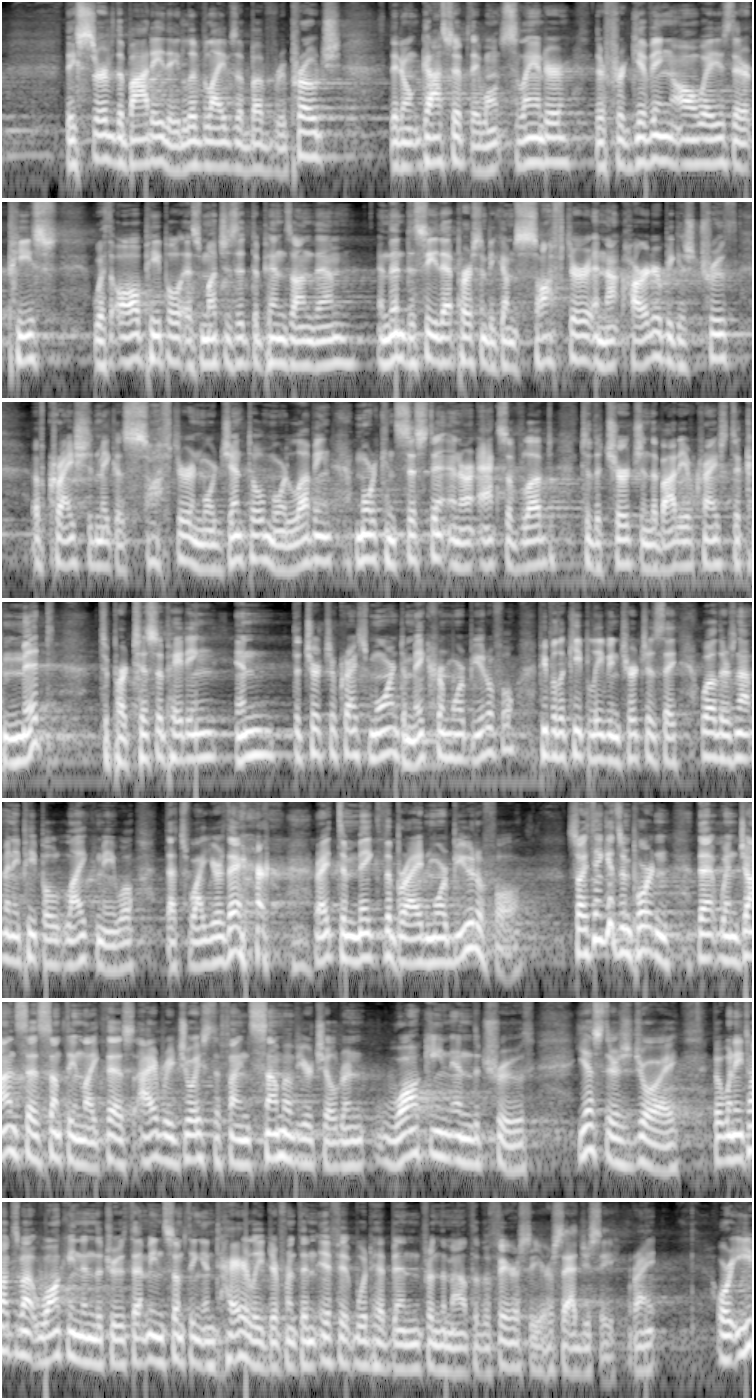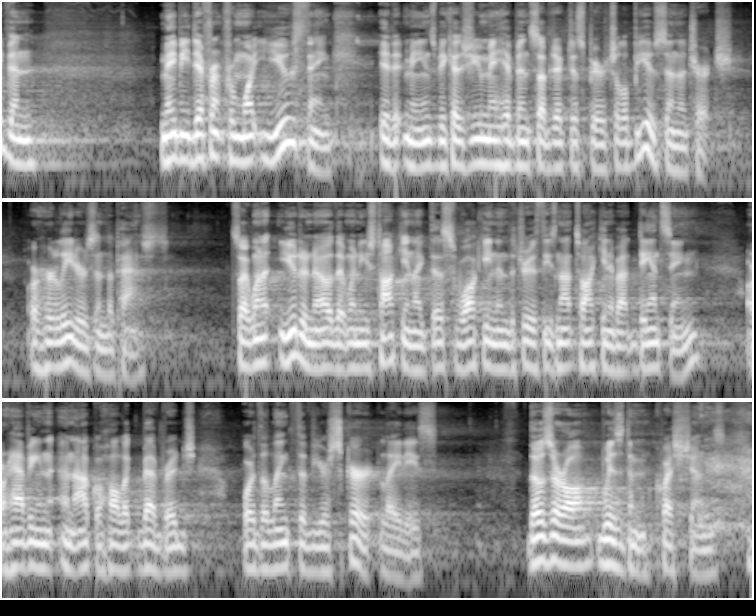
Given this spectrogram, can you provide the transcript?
They serve the body, they live lives above reproach, they don't gossip, they won't slander, they're forgiving always, they're at peace with all people as much as it depends on them. And then to see that person become softer and not harder because truth of Christ should make us softer and more gentle, more loving, more consistent in our acts of love to the church and the body of Christ, to commit to participating in the church of Christ more and to make her more beautiful. People that keep leaving churches say, Well, there's not many people like me. Well, that's why you're there, right? To make the bride more beautiful. So I think it's important that when John says something like this, I rejoice to find some of your children walking in the truth. Yes, there's joy, but when he talks about walking in the truth, that means something entirely different than if it would have been from the mouth of a Pharisee or a Sadducee, right? Or even maybe different from what you think it means because you may have been subject to spiritual abuse in the church or her leaders in the past. So I want you to know that when he's talking like this, walking in the truth, he's not talking about dancing or having an alcoholic beverage or the length of your skirt, ladies. Those are all wisdom questions.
